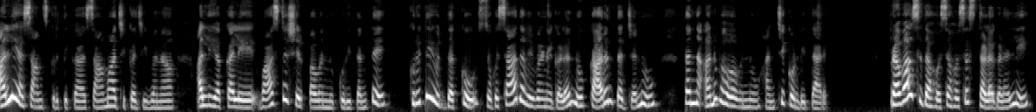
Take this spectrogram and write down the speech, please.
ಅಲ್ಲಿಯ ಸಾಂಸ್ಕೃತಿಕ, ಸಾಮಾಜಿಕ ಜೀವನ, ಅಲ್ಲಿಯ ಕಲೆ, ವಾಸ್ತುಶಿಲ್ಪವನ್ನು ಕುರಿತಂತೆ ಕೃತಿಯುದ್ದಕ್ಕೂ ಸೊಗಸಾದ ವಿವರಣೆಗಳನ್ನು ಕಾರಂತಜ್ಜನು ತನ್ನ ಅನುಭವವನ್ನು ಹಂಚಿಕೊಂಡಿದ್ದಾರೆ. ಪ್ರವಾಸದ ಹೊಸ ಹೊಸ ಸ್ಥಳಗಳಲ್ಲಿ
